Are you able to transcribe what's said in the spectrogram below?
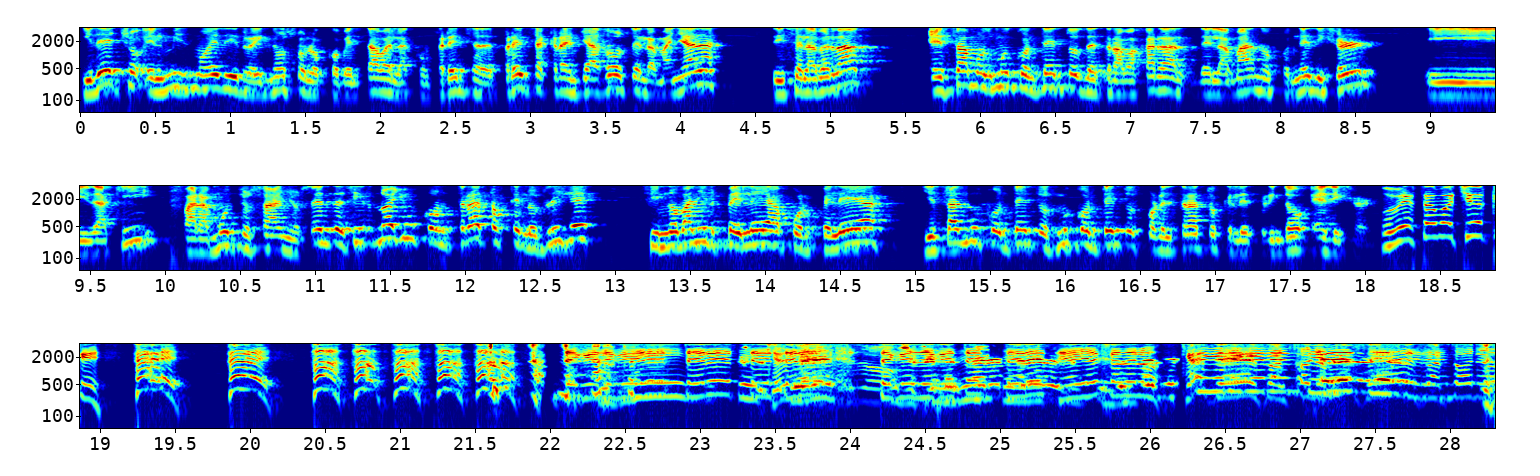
y de hecho el mismo Eddie Reynoso lo comentaba en la conferencia de prensa, que eran ya dos de la mañana, dice la verdad, estamos muy contentos de trabajar de la mano con Eddie Hearn y de aquí para muchos años, es decir, no hay un contrato que los ligue, sino van a ir pelea por pelea, y están muy contentos, muy contentos por el trato que les brindó Eddie Hearn. Hubiera estado chido que ¡Hey! ¡Hey! ¿Qué es tere, eso? teque, teque, tere, tere, y ahí el Canelo. ¿Qué es eso, Antonio? ¿Qué es eso, Antonio?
